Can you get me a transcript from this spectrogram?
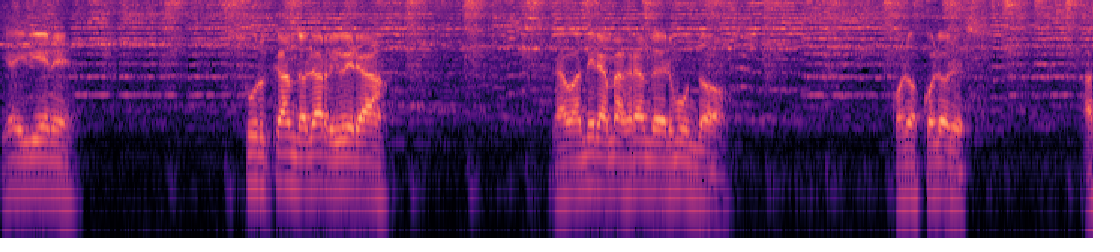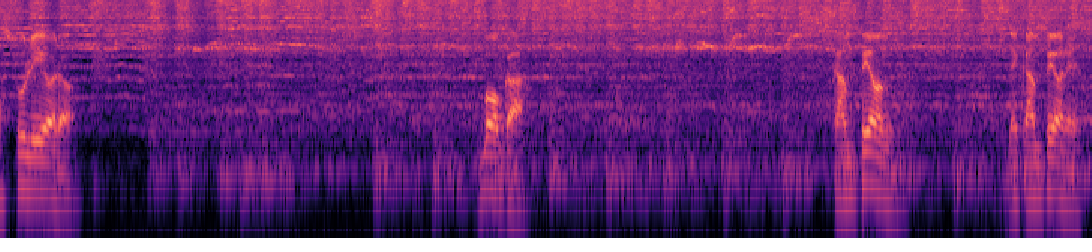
Y ahí viene surcando la ribera la bandera más grande del mundo con los colores azul y oro. Boca, campeón de campeones.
